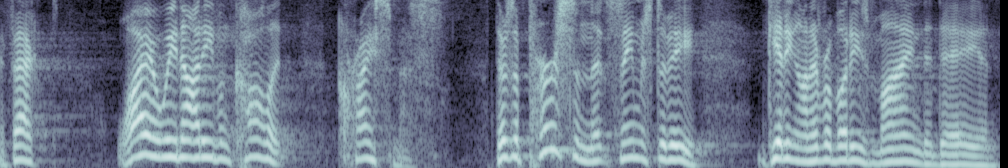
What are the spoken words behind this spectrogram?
In fact, why are we not even call it Christmas? There's a person that seems to be getting on everybody's mind today, and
